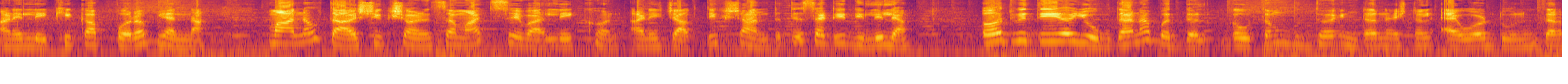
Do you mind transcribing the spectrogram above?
आणि लेखिका परब यांना मानवता शिक्षण समाजसेवा लेखन आणि जागतिक शांततेसाठी दिलेल्या अद्वितीय योगदानाबद्दल गौतम बुद्ध इंटरनॅशनल अवॉर्ड दोन हजार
